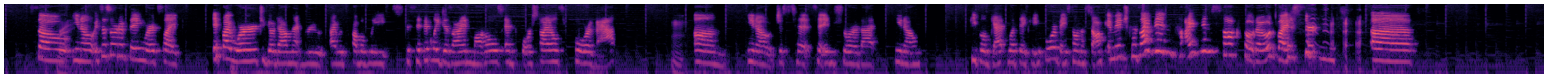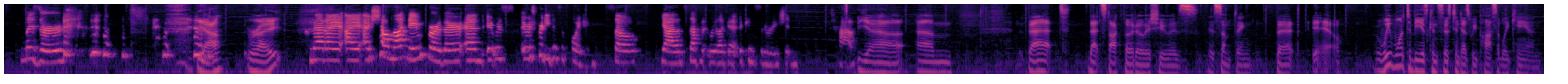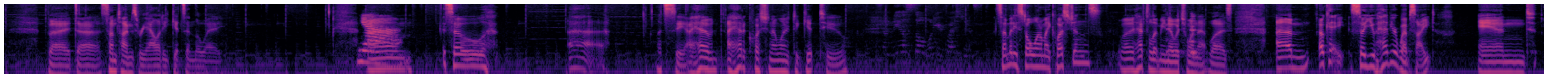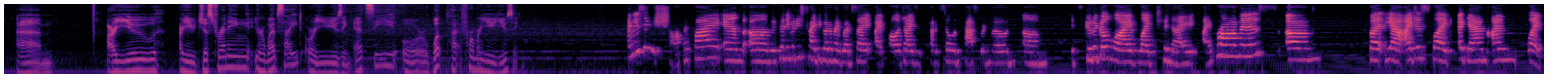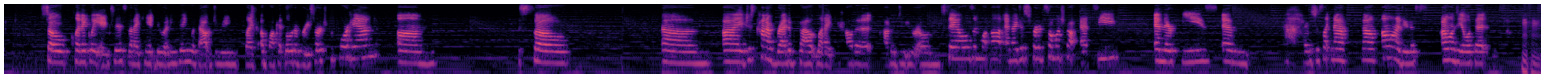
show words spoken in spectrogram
So, Right. you know, it's a sort of thing where it's like, if I were to go down that route, I would probably specifically design models and pour styles for that. Mm. Um, you know, just to, to ensure that, you know, people get what they pay for based on the stock image. Because I've been I've been stock photoed by a certain uh lizard yeah, right. That I, I I shall not name further, and it was it was pretty disappointing. So yeah, that's definitely like a, a consideration to have. Yeah, um, that that stock photo issue is is something that you know we want to be as consistent as we possibly can, but uh, sometimes reality gets in the way. Yeah. Um, so, uh, let's see. I have I had a question I wanted to get to. Somebody else stole one of your questions. Somebody stole one of my questions. Well, you have to let me know which one that was. Um, okay, so you have your website, and um, are you are you just running your website, or are you using Etsy, or what platform are you using? I'm using Shopify, and um, if anybody's tried to go to my website, I apologize. It's kind of still in password mode. Um, it's gonna go live like tonight, I promise. Um, but yeah, I just like again, I'm like so clinically anxious that I can't do anything without doing like a bucket load of research beforehand. Um, so um, I just kind of read about like how to how to do your own sales and whatnot, and I just heard so much about Etsy and their fees, and I was just like, nah, no, I don't want to do this. I want to deal with it. Hmm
